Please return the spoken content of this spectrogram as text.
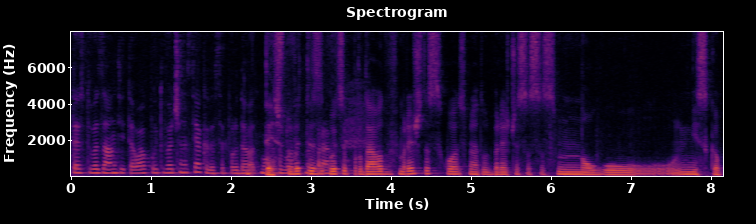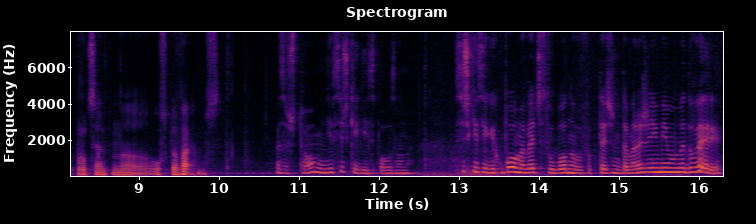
тестове за антитела, които вече навсякъде се продават? Тестовете, за които се продават в мрежата, с което смятат да отбележа, че са с много ниска процент на успеваемост. Защо? Ние всички ги използваме. Всички си ги купуваме вече свободно в аптечната мрежа и им имаме доверие.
